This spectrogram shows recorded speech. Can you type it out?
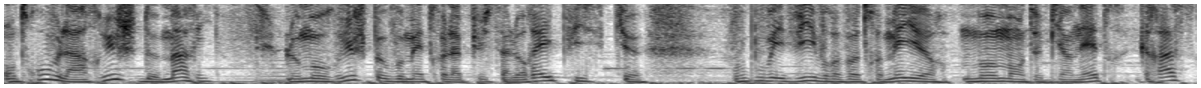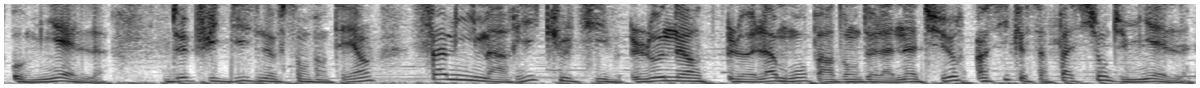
on trouve la ruche de Marie. Le mot ruche peut vous mettre la puce à l'oreille, puisque vous pouvez vivre votre meilleur moment de bien-être grâce au miel. Depuis 1921, Famille Marie cultive l'honneur, l'amour pardon, de la nature ainsi que sa passion du miel.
